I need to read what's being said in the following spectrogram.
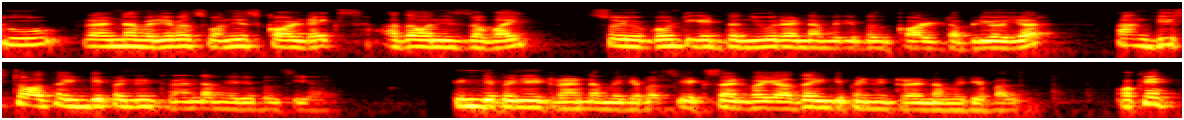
two random variables. One is called x, other one is the y. So you're going to get the new random variable called w here, and these two are the independent random variables here. Independent random variables x and y are the independent random variable. Okay,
